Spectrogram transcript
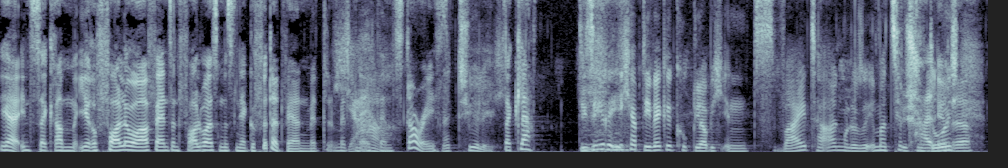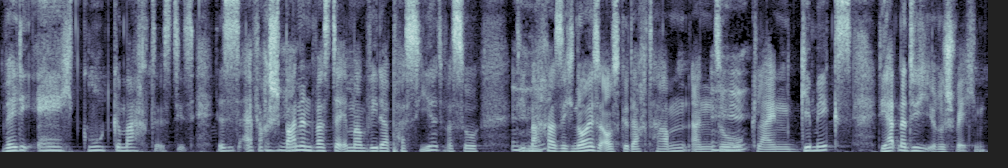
Ja, Instagram, ihre Follower, Fans und Followers müssen ja gefüttert werden mit, mit Ja, Nathan's Stories. Natürlich. Ist ja klar. Die Serie, ich habe die weggeguckt, glaube ich, in zwei Tagen oder so, immer zwischendurch, weil die echt gut gemacht ist. Das ist einfach Mhm. spannend, was da immer wieder passiert, was so die Macher sich Neues ausgedacht haben an Mhm. so kleinen Gimmicks. Die hat natürlich ihre Schwächen.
